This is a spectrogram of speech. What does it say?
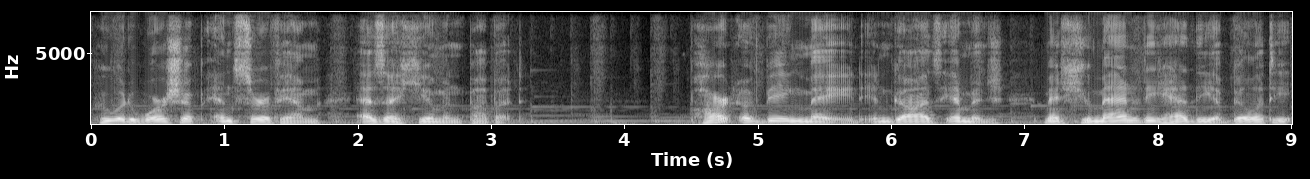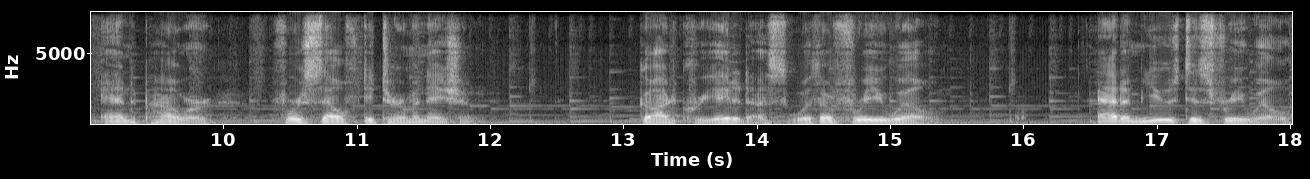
who would worship and serve him as a human puppet. Part of being made in God's image meant humanity had the ability and power for self determination. God created us with a free will. Adam used his free will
